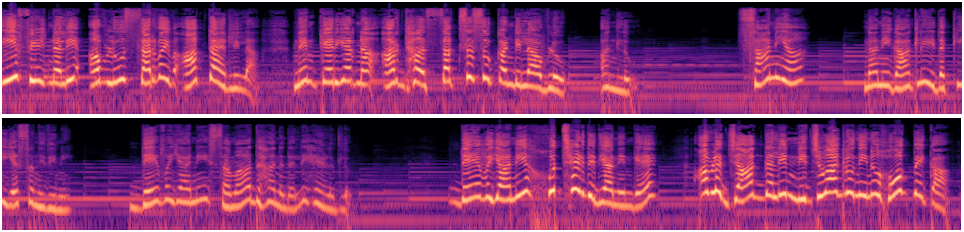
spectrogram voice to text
ಈ ಫೀಲ್ಡ್ನಲ್ಲಿ ಅವಳು ಸರ್ವೈವ್ ಆಗ್ತಾ ಇರ್ಲಿಲ್ಲ. ನಿನ್ನ ಅರ್ಧ ಸಕ್ಸಸ್ಸು ಕಂಡಿಲ್ಲ ಅವಳು, ಅಂದ್ಲು. ಸಾನಿಯಾ, ನಾನೀಗಾಗ್ಲೇ ಇದಕ್ಕೆ ಎಸ್ ಅಂದಿದ್ದೀನಿ. ದೇವಯಾನಿ ಸಮಾಧಾನದಲ್ಲಿ ಹೇಳಿದ್ಲು. ದೇವಯಾನಿ ಹುಚ್ಚಿಡ್ದಿದ್ಯಾ ನಿನ್ಗೆ? ಅವಳ ಜಾಗದಲ್ಲಿ ನಿಜವಾಗ್ಲೂ ನೀನು ಹೋಗ್ಬೇಕಾ?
